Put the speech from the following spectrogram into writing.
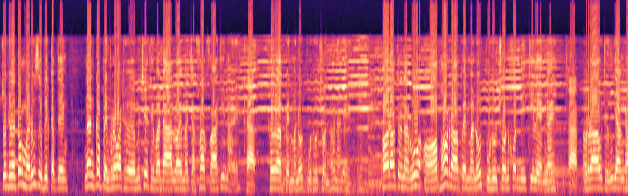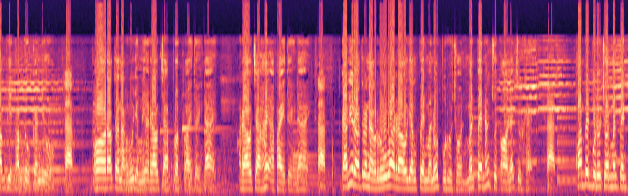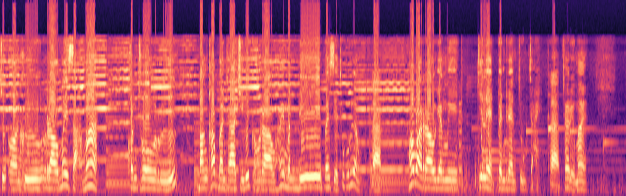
จนเธอต้องมารู้สึกผิดกับตัวเอง นั่นก็เป็นเพราะว่าเธอไม่ใช่เทวดาลอยมาจากฟากฟ้าที่ไหน ครับ เธอเป็นมนุษย์ปุถุชนเท่านั้นเอง อืม พอเราตระหนักรู้ว่าอ๋อเพราะเราเป็นมนุษย์ปุถุชนคนมีกิเลสไง ครับเราถึงยังทำผิดทำถูกกันอยู่ ครับพอเราตระหนักรู้อย่างนี้เราจะปลดปล่อยตัวเองได้อืมเราจะให้อภัยตัวเองได้ ครับ การที่เราตระหนักรู้ว่าเรายังเป็นมนุษย์ปุถุชน มันเป็นทั้งจุดอ่อนและจุดแข็งครับ ความเป็นปุถุชนมันเป็นจุดอ่อนคือเราไม่สามารถค o n t r o l หรือบังคับบัญชาชีวิตของเราให้มันดีไปเสียทุกเรื่องครับ เพราะว่าเรายังมีกิเลสเป็นแรงจูงใจครับ ใช่หรือไม่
